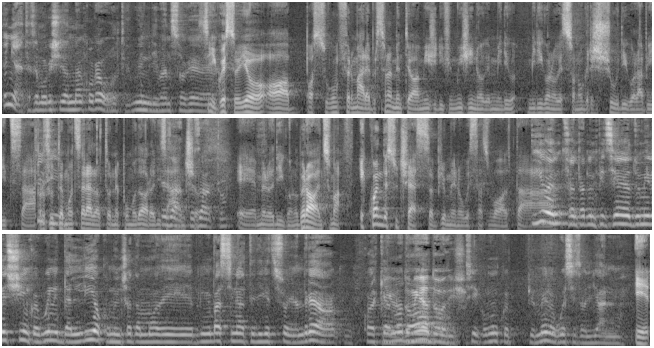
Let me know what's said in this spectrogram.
e niente, siamo riusciti ad andare ancora oltre, quindi penso che... Sì, questo io ho- posso confermare, personalmente ho amici di Fiumicino che mi, dico- mi dicono che sono cresciuti con la pizza prosciutto sì. e mozzarella al tonno e pomodoro di Esatto, Sancio esatto. e me lo dicono, però insomma, e quando è successa più o meno questa svolta? Io sono entrato in pizzeria nel 2005, quindi da lì ho cominciato a muovere i primi passi in altre direzioni. Andrea qualche Io, anno dopo. 2012. Sì, comunque più o meno questi sono gli anni. E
